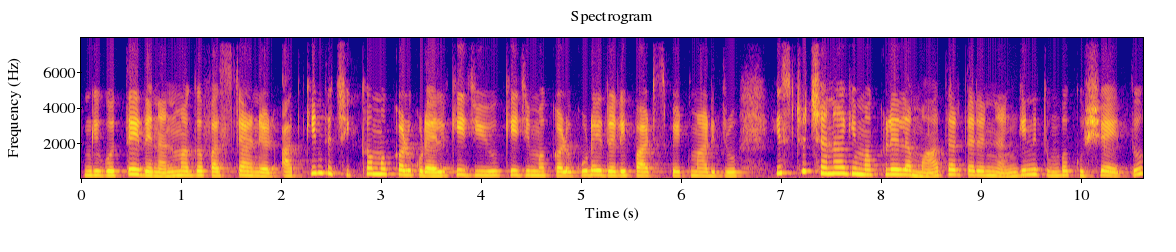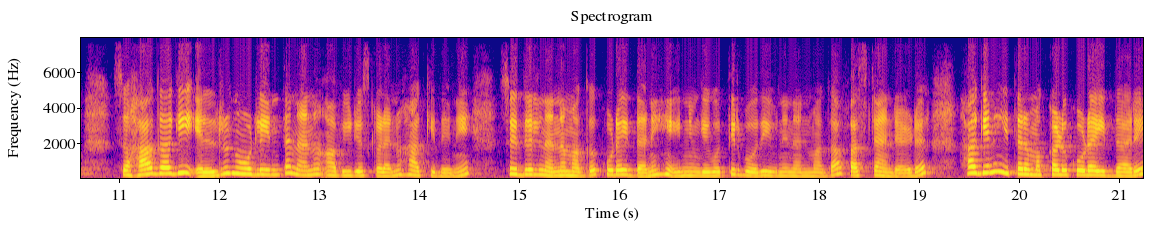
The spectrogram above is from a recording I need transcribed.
ನಿಮಗೆ ಗೊತ್ತೇ ಇದೆ ನನ್ನ ಮಗ ಫಸ್ಟ್ ಸ್ಟ್ಯಾಂಡರ್ಡ್ ಅದಕ್ಕಿಂತ ಚಿಕ್ಕ ಮಕ್ಕಳು ಕೂಡ, L K G, U K G ಮಕ್ಕಳು ಕೂಡ ಇದರಲ್ಲಿ ಪಾರ್ಟಿಸಿಪೇಟ್ ಮಾಡಿದರು. ಎಷ್ಟು ಚೆನ್ನಾಗಿ ಮಕ್ಕಳೆಲ್ಲ ಮಾತಾಡ್ತಾರೆ ನನಗೇ ತುಂಬ ಖುಷಿಯಾಯಿತು ಸೊ ಹಾಗಾಗಿ ಎಲ್ಲರೂ ನೋಡಲಿ ಅಂತ ನಾನು ಆ ವೀಡಿಯೋಸ್ಗಳನ್ನು ಹಾಕಿದ್ದೇನೆ. ಸೊ ಇದರಲ್ಲಿ ನನ್ನ ಮಗ ಕೂಡ ಇದ್ದಾನೆ. ನಿಮಗೆ ಗೊತ್ತಿರ್ಬೋದು, ಇವನೇ ನನ್ನ ಮಗ ಫಸ್ಟ್ ಸ್ಟ್ಯಾಂಡರ್ಡ್ ಹಾಗೆಯೇ ಈ ಥರ ಮಕ್ಕಳು ಕೂಡ ಇದ್ದಾರೆ.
